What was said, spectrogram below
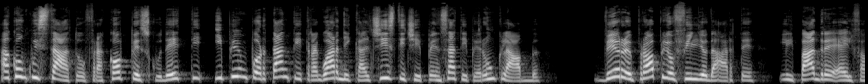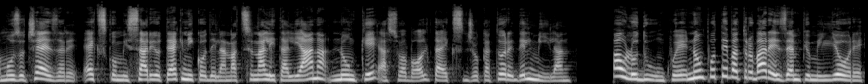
ha conquistato fra coppe e scudetti i più importanti traguardi calcistici pensati per un club. Vero e proprio figlio d'arte, il padre è il famoso Cesare, ex commissario tecnico della nazionale italiana, nonché a sua volta ex giocatore del Milan, Paolo dunque non poteva trovare esempio migliore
